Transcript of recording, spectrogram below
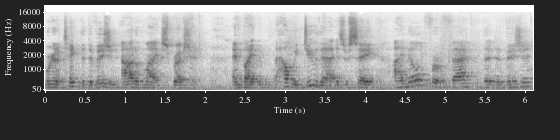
We're going to take the division out of my expression. And by how we do that is we say, I know for a fact that division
